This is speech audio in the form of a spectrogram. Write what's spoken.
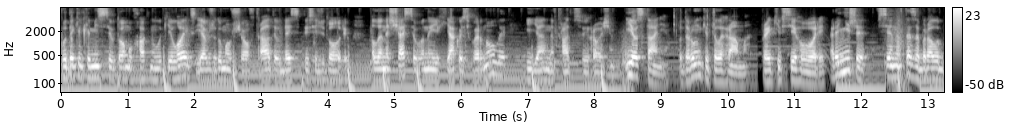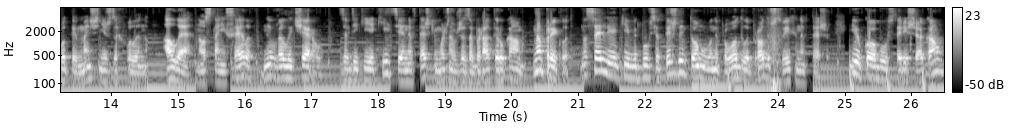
Бо декілька місяців тому хакнули KiloX, і я вже думав, що втратив 10 тисяч доларів. Але на щастя, вони їх якось вернули, і я не втратив свої гроші. І останнє подарунки Телеграма, про які всі говорять. Раніше всі NFT забирали боти менше ніж за хвилину, але на останніх сейлах вони ввели чергу, завдяки якій ці NFT-шки можна вже забирати руками. Наприклад, на селі, який відбувся тиждень тому, вони проводили продаж своїх NFT-шок. І у кого був старіший аккаунт,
